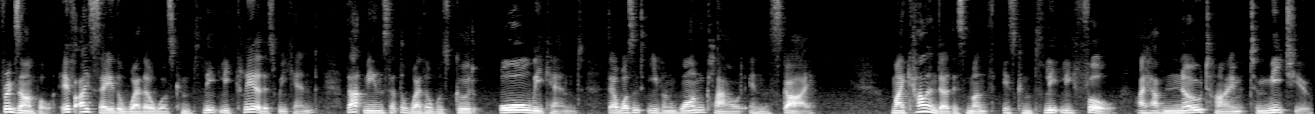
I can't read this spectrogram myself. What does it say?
For example, if I say the weather was completely clear this weekend, that means that the weather was good all weekend there wasn't even one cloud in the sky. My calendar this month is completely full. I have no time to meet you.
